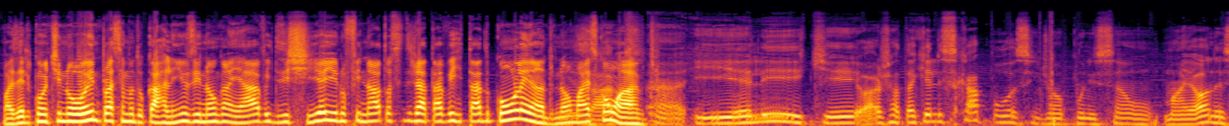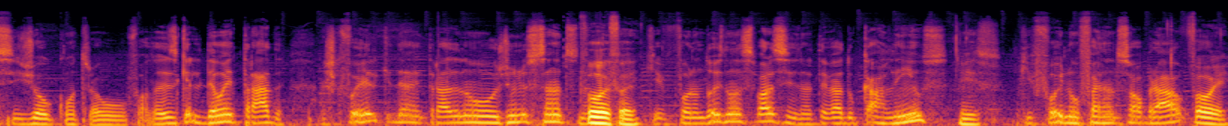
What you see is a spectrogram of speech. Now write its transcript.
Mas ele continuou indo pra cima do Carlinhos e não ganhava e desistia. E no final a torcida já tava irritado com o Leandro, não Exato. mais com o árbitro. É, e ele que. Eu acho até que ele escapou assim, de uma punição maior nesse jogo contra o Fortaleza, que ele deu uma entrada. Acho que foi ele que deu a entrada no Júnior Santos, né? Foi, foi. Que foram dois lances parecidos, né? Teve a do Carlinhos. Isso que foi no Fernando Sobral. Foi.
